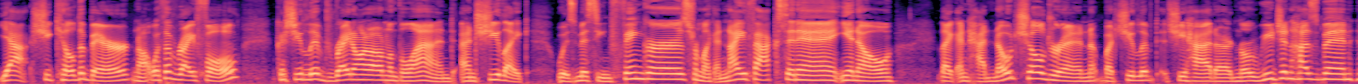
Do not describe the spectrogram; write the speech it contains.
yeah, she killed a bear, not with a rifle, because she lived right on out on the land, and she like was missing fingers from like a knife accident, you know, like and had no children, but she lived. She had a Norwegian husband,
